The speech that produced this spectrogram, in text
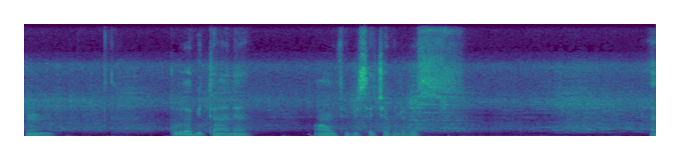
Hmm. Burada bir tane amfibi seçebiliriz. Ee,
